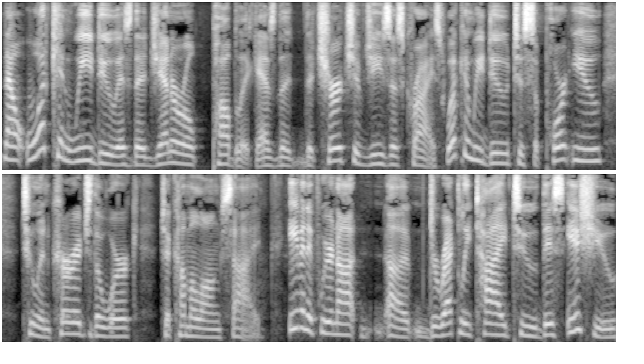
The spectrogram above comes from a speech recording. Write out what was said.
Now, what can we do as the general public, as the the Church of Jesus Christ? What can we do to support you, to encourage the work, to come alongside, even if we're not uh, directly tied to this issue?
